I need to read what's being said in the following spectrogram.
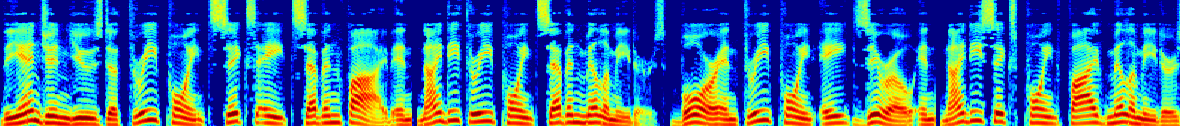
The engine used a 3.6875 in 93.7 mm bore and 3.80 in 96.5 mm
